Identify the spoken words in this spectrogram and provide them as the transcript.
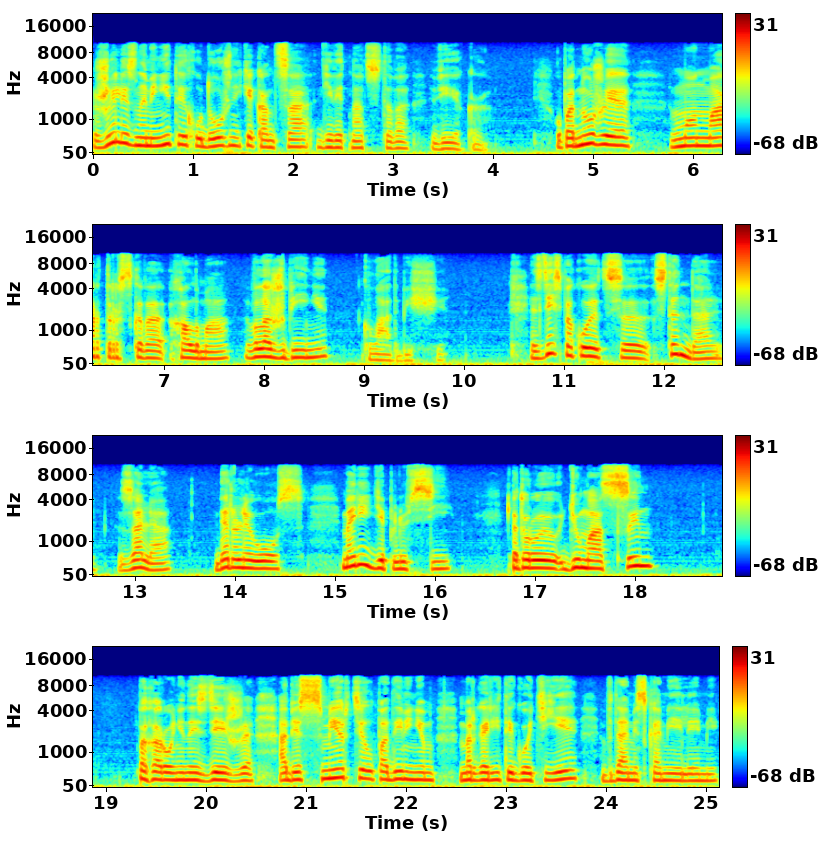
жили знаменитые художники конца XIX века. У подножия Монмартрского холма в ложбине кладбище. Здесь покоятся Стендаль, Золя, Берлиоз, Мари де Плюсси, которую Дюма сын, похороненный здесь же, обессмертил под именем Маргариты Готье в «Даме с камелиями»,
